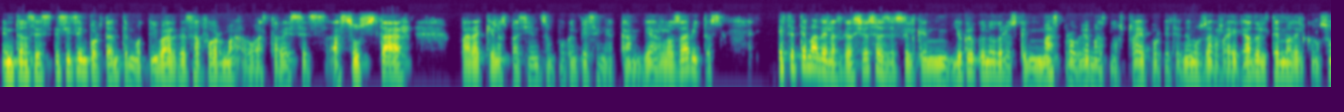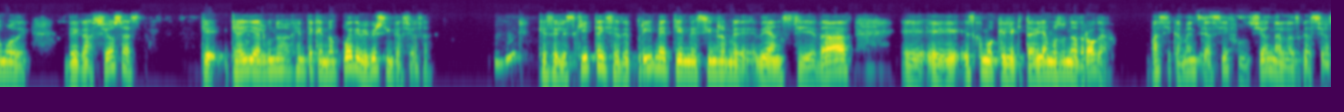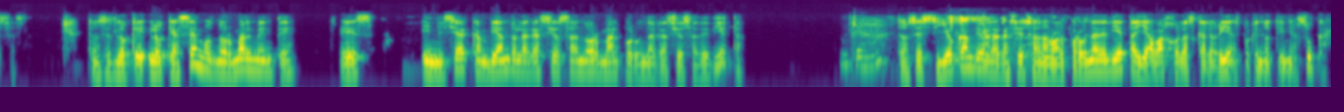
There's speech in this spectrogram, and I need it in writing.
Entonces, es importante motivar de esa forma o hasta a veces asustar para que los pacientes un poco empiecen a cambiar los hábitos. Este tema de las gaseosas es el que yo creo que uno de los que más problemas nos trae porque tenemos arraigado el tema del consumo de, de gaseosas, que, que hay alguna gente que no puede vivir sin gaseosa que se les quita y se deprime, tiene síndrome de ansiedad, eh, eh, es como que le quitaríamos una droga. Básicamente así funcionan las gaseosas. Entonces, lo que, lo que hacemos normalmente es iniciar cambiando la gaseosa normal por una gaseosa de dieta. Entonces, si yo cambio la gaseosa normal por una de dieta, ya bajo las calorías porque no tiene azúcar.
